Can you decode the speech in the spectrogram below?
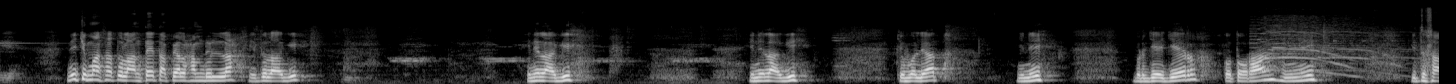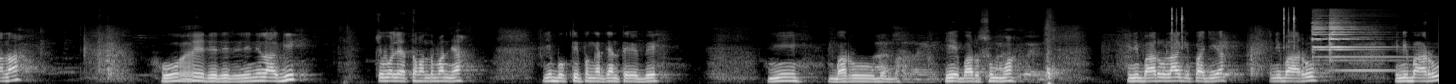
Iya. Ini cuma satu lantai tapi alhamdulillah itu lagi. Ini lagi. Ini lagi. Coba lihat. Ini berjejer kotoran ini itu sana. Woi, ini lagi. Coba lihat teman-teman ya. Ini bukti pengerjaan TWB. Ini baru. Iya, baru semua. Ini. Baru lagi Pak Haji ya. Ini baru. Ini baru.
